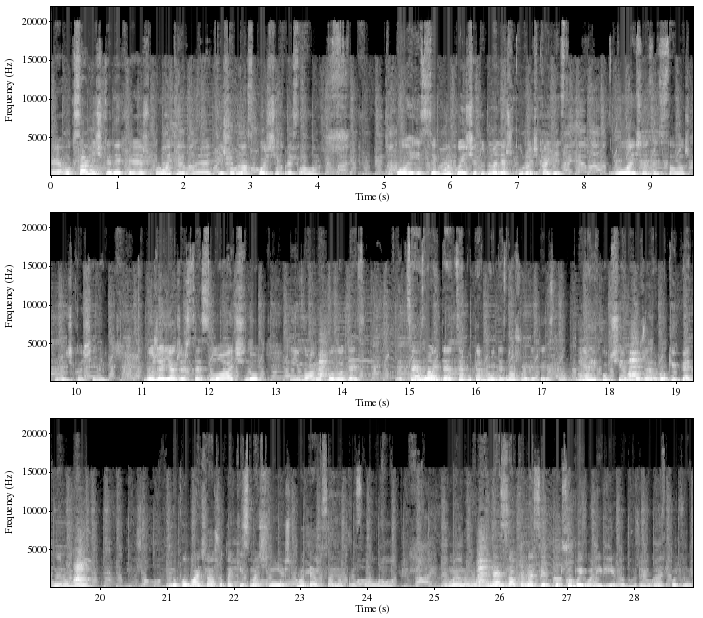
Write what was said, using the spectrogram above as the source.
Е, Оксаночкиних е, шпротів, е, ті, що в нас з Польщі прислала. Ой, із цибулькою, і ще тут в мене шкурочка є. Ой, зараз десь стала шкурочка ще є. Боже, як же ж це смачно і варю холодець. Це, знаєте, це бутерброди з нашого дитинства. Я їх взагалі, може, років 5 не робила. Ну, побачила, що такі смачні шпроти Оксана прислала мені. Думаю, в мене майонез завтра на світ под шубою і олів'є. От буду його використовувати.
